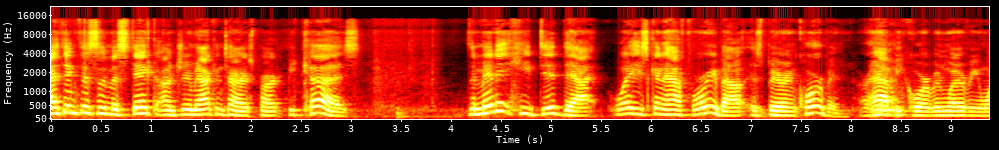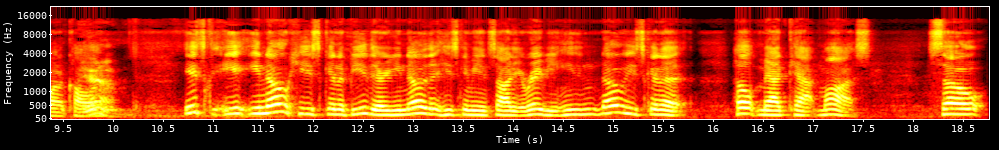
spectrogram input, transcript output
I think this is a mistake on Drew McIntyre's part because the minute he did that, what he's going to have to worry about is Baron Corbin or Happy Yeah. Corbin, whatever you want to call Yeah. him. It's you, you know he's going to be there. You know that he's going to be in Saudi Arabia. You know he's going to help Madcap Moss. So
